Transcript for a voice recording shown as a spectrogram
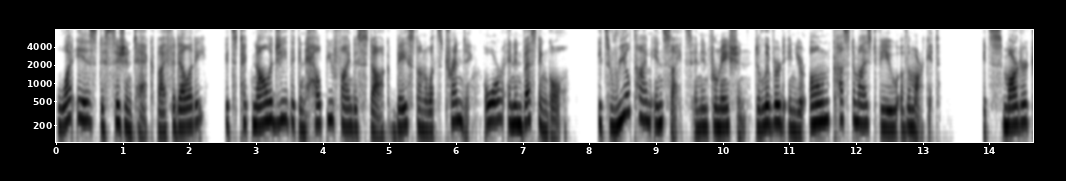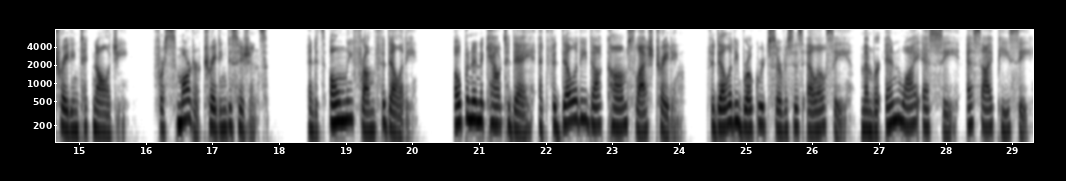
What is Decision Tech by Fidelity? It's technology that can help you find a stock based on what's trending or an investing goal. It's real time insights and information delivered in your own customized view of the market. It's smarter trading technology for smarter trading decisions. And it's only from Fidelity. Open an account today at fidelity.com/trading. Fidelity Brokerage Services LLC, member NYSE SIPC.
